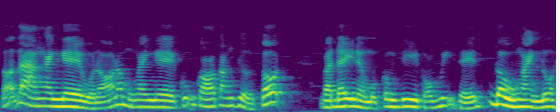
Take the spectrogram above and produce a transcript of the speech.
Rõ ràng ngành nghề của nó là một ngành nghề cũng có tăng trưởng tốt và đây là một công ty có vị thế đầu ngành luôn.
